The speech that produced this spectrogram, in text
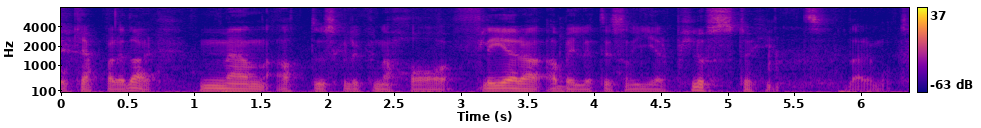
Och kappa det där. Men att du skulle kunna ha flera abilities som ger plus to hit däremot.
